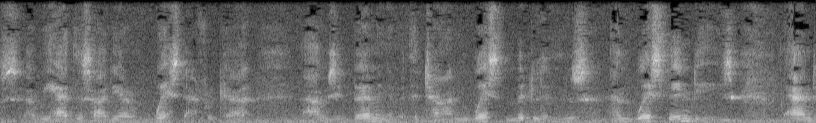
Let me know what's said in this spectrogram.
So we had this idea of West Africa. I was in Birmingham at the time, West Midlands and West Indies. And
